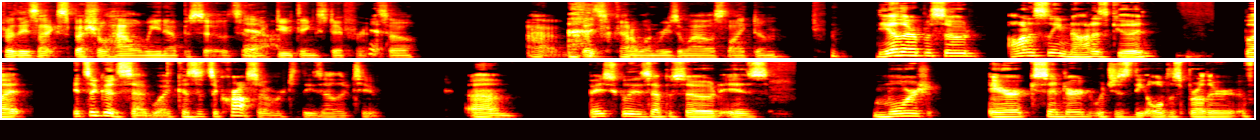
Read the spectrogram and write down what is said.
for these like special halloween episodes and Yeah. like do things different Yeah. so uh, that's kind of one reason why i always liked them The other episode, honestly, not as good, but it's a good segue because it's a crossover to these other two. Um, basically, this episode is more Eric centered, which is the oldest brother of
